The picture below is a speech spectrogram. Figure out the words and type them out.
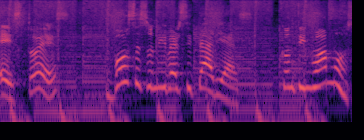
Esto es Voces Universitarias. Continuamos.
